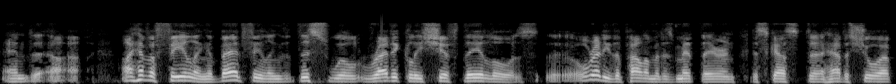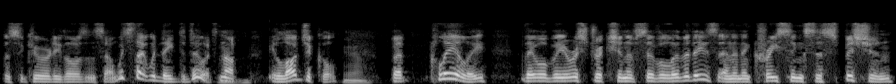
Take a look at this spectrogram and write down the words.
And uh, I have a feeling, a bad feeling, that this will radically shift their laws. Uh, already the Parliament has met there and discussed uh, how to shore up the security laws and so on, which they would need to do. It's not mm-hmm. illogical, yeah. but clearly there will be a restriction of civil liberties and an increasing suspicion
